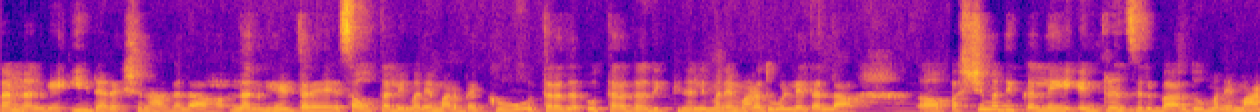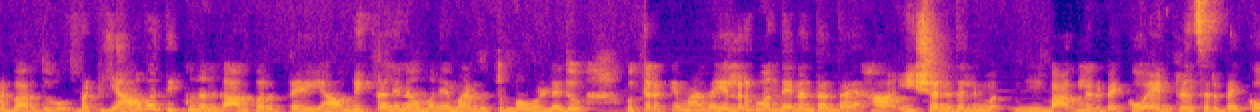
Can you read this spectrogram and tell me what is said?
ಮ್ಯಾಮ್ ನನಗೆ ಈ ಡೈರೆಕ್ಷನ್ ಆಗಲ್ಲ. ನನಗೆ ಹೇಳ್ತಾರೆ ಸೌತಲ್ಲಿ ಮನೆ ಮಾಡಬೇಕು. ಉತ್ತರದ ಉತ್ತರದ ದಿಕ್ಕಿನಲ್ಲಿ ಮನೆ ಮಾಡೋದು ಒಳ್ಳೇದಲ್ಲ. ಪಶ್ಚಿಮ ದಿಕ್ಕಲ್ಲಿ ಎಂಟ್ರೆನ್ಸ್ ಇರಬಾರ್ದು, ಮನೆ ಮಾಡಬಾರ್ದು. ಬಟ್ ಯಾವ ದಿಕ್ಕು ನನಗೆ ಆಗ್ಬರುತ್ತೆ? ಯಾವ ದಿಕ್ಕಲ್ಲಿ ನಾವು ಮನೆ ಮಾಡೋದು ತುಂಬ ಒಳ್ಳೇದು? ಉತ್ತರಕ್ಕೆ ಮಾಡಿದ್ರೆ ಎಲ್ಲರಿಗೂ ಒಂದು ಏನಂತಂದ್ರೆ ಹಾ, ಈಶಾನ್ಯದಲ್ಲಿ ಬಾಗಿಲಿರಬೇಕು ಎಂಟ್ರೆನ್ಸ್ ಇರಬೇಕು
